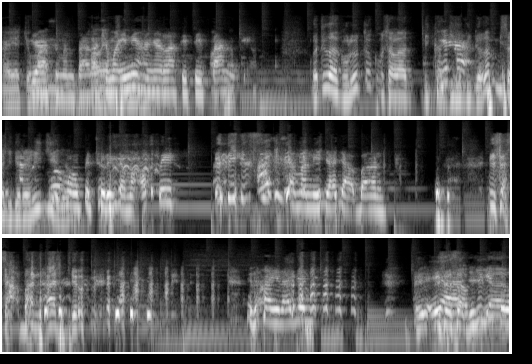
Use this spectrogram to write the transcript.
Kayak ya cuman sementara cuma ini hanyalah titipan. Berarti lagu lu tuh misalnya dikaji Iya. lebih dalam bisa jadi religi ya? mau featuring sama Opik, sama Nisha Jaban. bisa saban anjir. Doain aja nih. Bisa Iya, jadi gitu.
